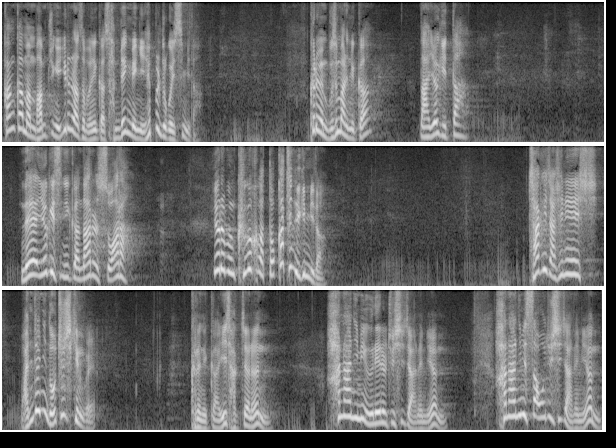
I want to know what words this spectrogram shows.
깜깜한 밤중에 일어나서 보니까 300명이 횃불 들고 있습니다. 그러면 무슨 말입니까? 나 여기 있다. 내 여기 있으니까 나를 쏘아라. 여러분, 그것과 똑같은 얘기입니다. 자기 자신이 완전히 노출시키는 거예요. 그러니까 이 작전은 하나님이 은혜를 주시지 않으면 하나님이 싸워주시지 않으면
